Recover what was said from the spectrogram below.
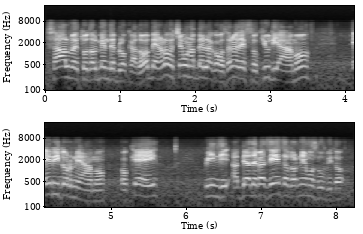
Salvo è totalmente bloccato. Va bene, allora facciamo una bella cosa. Noi adesso chiudiamo e ritorniamo, ok? Quindi abbiate pazienza, torniamo subito.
